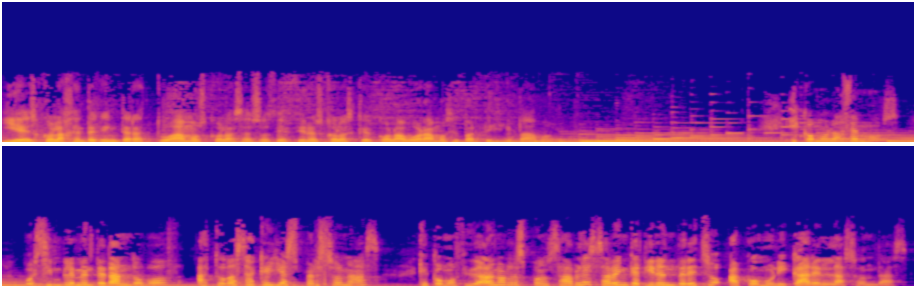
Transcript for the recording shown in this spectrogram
Y es con la gente que interactuamos, con las asociaciones con las que colaboramos y participamos. ¿Y cómo lo hacemos? Pues simplemente dando voz a todas aquellas personas que como ciudadanos responsables saben que tienen derecho a comunicar en las ondas,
